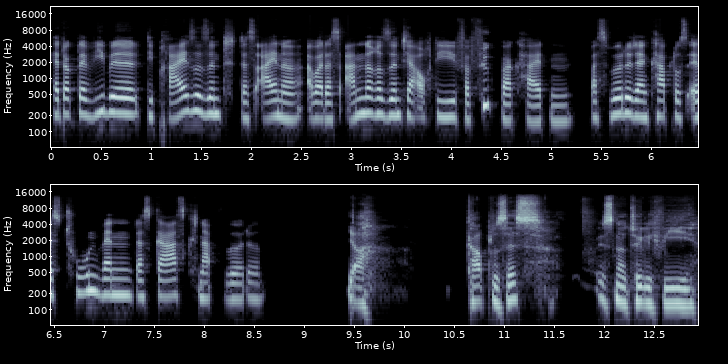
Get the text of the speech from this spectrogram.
Herr Dr. Wiebel, die Preise sind das eine, aber das andere sind ja auch die Verfügbarkeiten. Was würde denn K plus S tun, wenn das Gas knapp würde? Ja, K plus S ist natürlich wie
